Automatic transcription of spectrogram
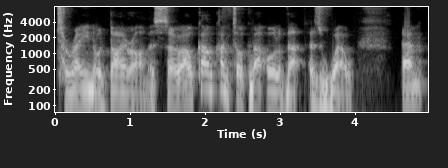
terrain or dioramas. So I'll, I'll kind of talk about all of that as well. Um,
